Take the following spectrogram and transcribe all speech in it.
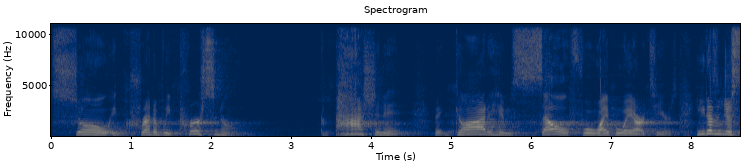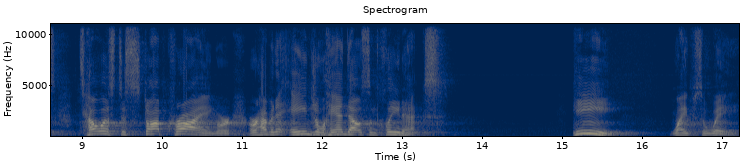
so incredibly personal, compassionate, that God Himself will wipe away our tears. He doesn't just tell us to stop crying or, or have an angel hand out some Kleenex. He wipes away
